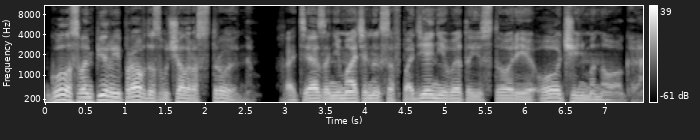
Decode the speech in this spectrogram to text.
Голос вампира и правда звучал расстроенным. Хотя занимательных совпадений в этой истории очень много.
